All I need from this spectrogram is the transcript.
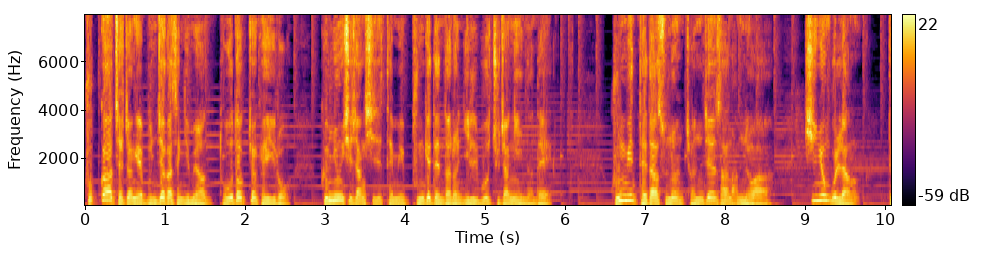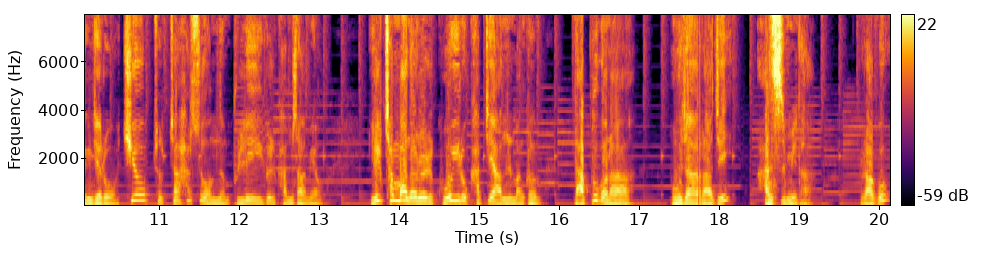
국가 재정에 문제가 생기면 도덕적 해이로 금융시장 시스템이 붕괴된다는 일부 주장이 있는데 국민 대다수는 전재산 압류와 신용불량 등재로 취업조차 할 수 없는 불이익을 감수하며 1천만 원을 고의로 갚지 않을 만큼 나쁘거나 모자라지 않습니다. 라고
